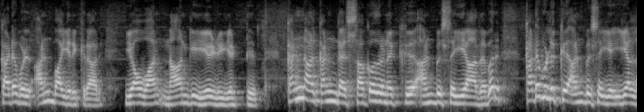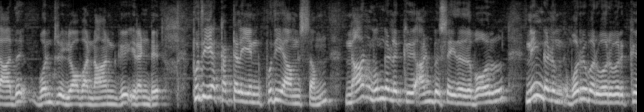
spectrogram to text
கடவுள் அன்பாயிருக்கிறார். யோவான் நான்கு ஏழு எட்டு. கண்ணால் கண்ட சகோதரனுக்கு அன்பு செய்யாதவர் கடவுளுக்கு அன்பு செய்ய இயலாது. ஒன்று யோவா நான்கு இரண்டு. புதிய கட்டளையின் புதிய அம்சம் நான் உங்களுக்கு அன்பு செய்தது போல் நீங்களும் ஒருவர் ஒருவருக்கு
